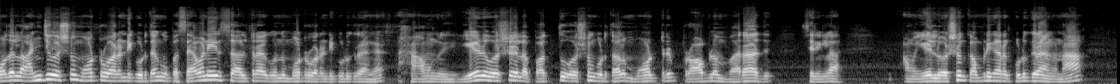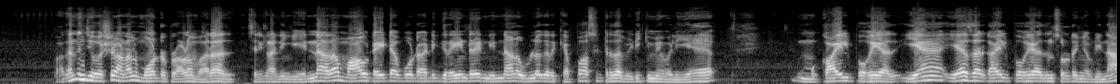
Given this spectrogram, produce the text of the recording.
முதல்ல அஞ்சு வருஷம் மோட்டர் வாரண்டி கொடுத்தாங்க. இப்போ செவன் இயர்ஸ் அல்ட்ராவுக்கு வந்து மோட்டர் வாரண்டி கொடுக்குறாங்க. அவங்க ஏழு வருஷம் இல்லை பத்து வருஷம் கொடுத்தாலும் மோட்ரு ப்ராப்ளம் வராது. சரிங்களா? அவன் ஏழு வருஷம் கம்பெனிக்காரன் கொடுக்குறாங்கன்னா பதினஞ்சு வருஷம் ஆனாலும் மோட்டர் ப்ராப்ளம் வராது. சரிங்களா? நீங்கள் என்ன தான் மாவு டைட்டாக போட்டு ஆட்டி கிரைண்டரே நின்னாலும் உள்ளே இருக்கிற கெப்பாசிட்டர் தான் வெடிக்குமே வழியே காயில் புகையாது. ஏன் ஏன் சார் காயில் புகையாதுன்னு சொல்கிறீங்க அப்படின்னா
